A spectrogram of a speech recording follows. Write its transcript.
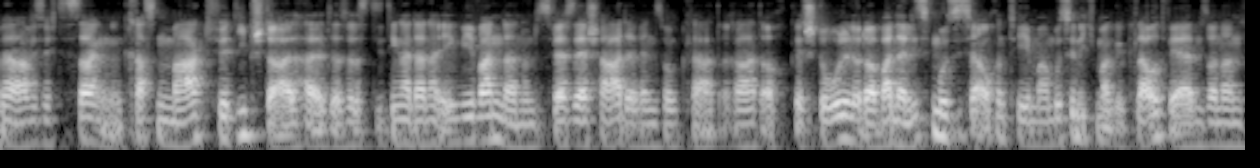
ja, wie soll ich das sagen, einen krassen Markt für Diebstahl halt, also dass die Dinger dann halt irgendwie wandern und es wäre sehr schade, wenn so ein Rad auch gestohlen oder Vandalismus ist ja auch ein Thema, muss ja nicht mal geklaut werden, sondern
